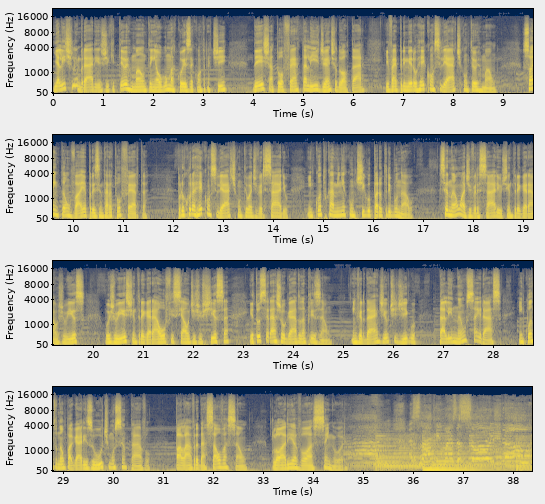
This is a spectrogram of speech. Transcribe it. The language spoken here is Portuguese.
e ali te lembrares de que teu irmão tem alguma coisa contra ti, deixa a tua oferta ali diante do altar e vai primeiro reconciliar-te com teu irmão. Só então vai apresentar a tua oferta. Procura reconciliar-te com teu adversário enquanto caminha contigo para o tribunal. Senão o adversário te entregará ao juiz, o juiz te entregará ao oficial de justiça e tu serás julgado na prisão. Em verdade, eu te digo, dali não sairás enquanto não pagares o último centavo. Palavra da salvação. Glória a vós, Senhor as lágrimas da solidão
